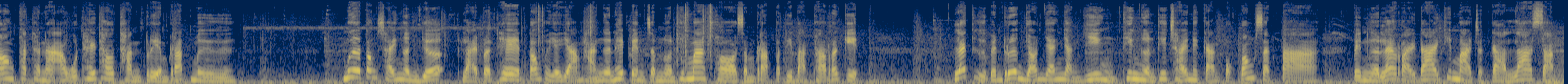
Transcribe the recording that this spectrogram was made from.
ต้องพัฒนาอาวุธให้เท่าทันเตรียมรับมือ เมื่อต้องใช้เงินเยอะหลายประเทศต้องพยายามหาเงินให้เป็นจำนวนที่มากพอสำหรับปฏิบัติภารกิจ และถือเป็นเรื่องย้อนแย้งอย่างยิ่งที่เงินที่ใช้ในการปกป้องสัตว์ป่า เป็นเงินและรายได้ที่มาจากการล่าสัตว์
